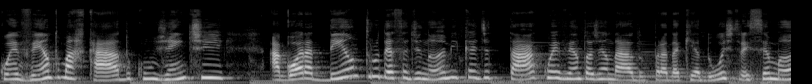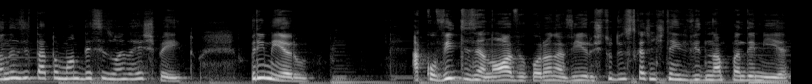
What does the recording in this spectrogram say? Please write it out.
com evento marcado, com gente agora dentro dessa dinâmica de estar tá com o evento agendado para daqui a duas, três semanas e tá tomando decisões a respeito. Primeiro, a Covid-19, o coronavírus, tudo isso que a gente tem vivido na pandemia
